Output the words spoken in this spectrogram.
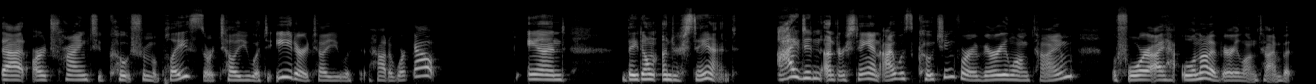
that are trying to coach from a place or tell you what to eat or tell you what how to work out and they don't understand i didn't understand i was coaching for a very long time before i well not a very long time but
